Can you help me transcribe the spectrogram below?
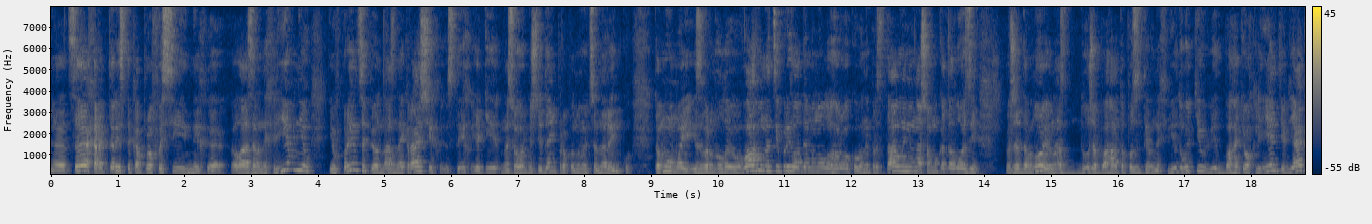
Е, Це характеристика професійних е, лазерних рівнів, і, в принципі, одна з найкращих з тих, які на сьогоднішній день пропонуються на ринку. Тому ми і звернули увагу на ці прилади минулого року. Вони представлені в нашому каталозі вже давно, і у нас дуже багато позитивних відгуків від багатьох клієнтів, як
